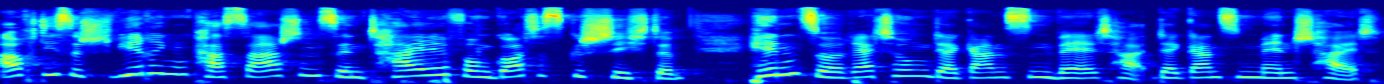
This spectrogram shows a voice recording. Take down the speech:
Auch diese schwierigen Passagen sind Teil von Gottes Geschichte hin zur Rettung der ganzen Welt, der ganzen Menschheit.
